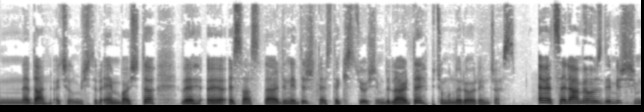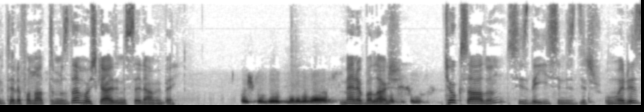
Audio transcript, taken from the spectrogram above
neden açılmıştır en başta ve e, esas derdi nedir destek istiyor şimdilerde bütün bunları öğreneceğiz. Evet Selami Özdemir şimdi telefon attığımızda hoş geldiniz Selami Bey. Hoş bulduk merhabalar. Merhabalar. Nasılsınız? Çok sağ olun. Siz de iyisinizdir umarız.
